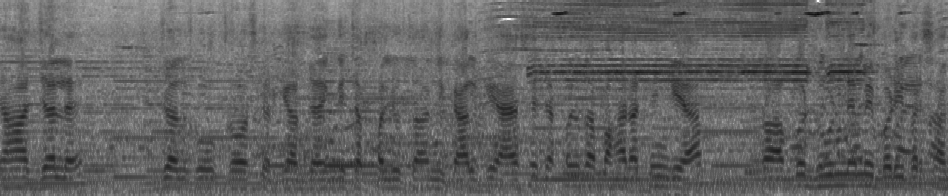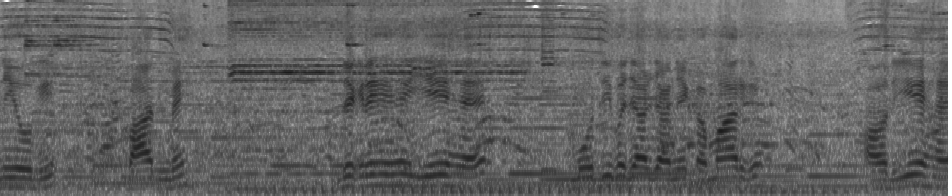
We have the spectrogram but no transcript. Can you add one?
यहाँ जल है, जल को क्रॉस करके आप जाएँगे, चप्पल जूता निकाल के, ऐसे चप्पल जूता बाहर रखेंगे आप तो आपको ढूँढने में बड़ी परेशानी होगी बाद में। देख रहे हैं, ये है मोदी बाज़ार जाने का मार्ग और ये है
